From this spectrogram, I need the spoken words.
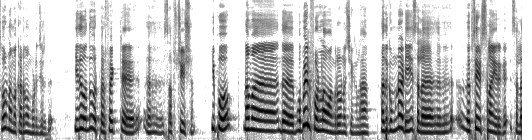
ஸோ நம்ம கடமை முடிஞ்சிடுது. இது வந்து ஒரு பெர்ஃபெக்ட் சப்ஸ்டியூஷன் இப்போது நம்ம இந்த மொபைல் ஃபோன்லாம் வாங்குறோம்னு வச்சுங்களேன் அதுக்கு முன்னாடி சில வெப்சைட்ஸ்லாம் இருக்குது சில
